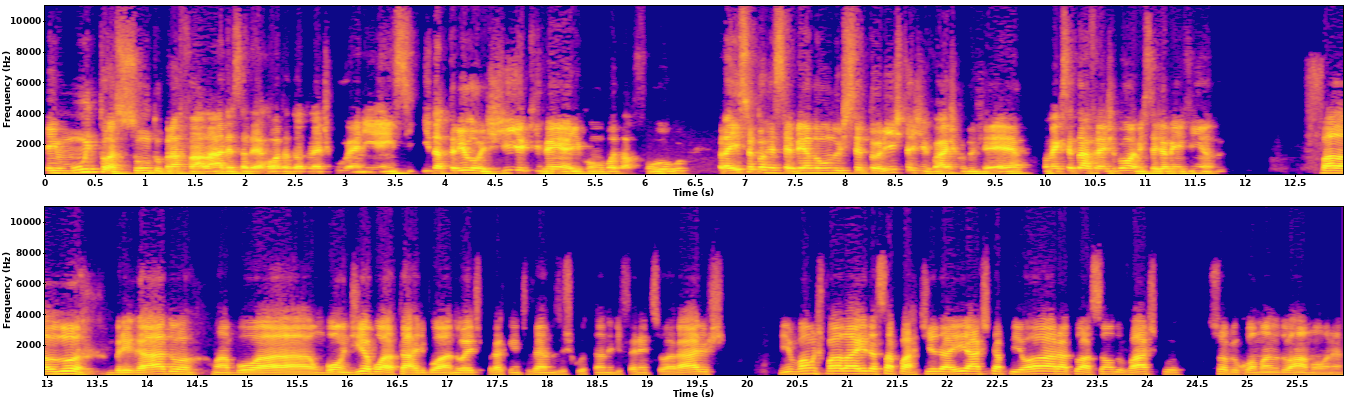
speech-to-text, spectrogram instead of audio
Tem muito assunto para falar dessa derrota do Atlético Goianiense e da trilogia que vem aí com o Botafogo. Para isso, eu estou recebendo um dos setoristas de Vasco do GE. Como é que você está, Fred Gomes? Seja bem-vindo. Fala, Lulu. Obrigado. Uma boa, um bom dia, boa tarde, boa noite para quem estiver nos escutando em diferentes horários. E vamos falar aí dessa partida aí. Acho que a pior atuação do Vasco sob o comando do Ramon, né?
